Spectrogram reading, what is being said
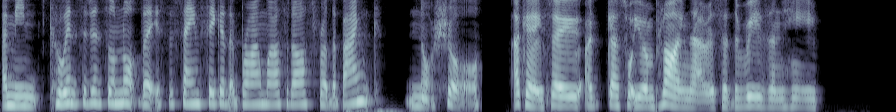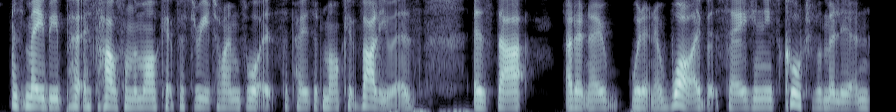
I mean, coincidence or not that it's the same figure that Brian Wells had asked for at the bank? Not sure. Okay, so I guess what you're implying there is that the reason he has maybe put his house on the market for three times what its supposed market value is, is that I don't know, we don't know why, but say he needs a quarter of a million.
